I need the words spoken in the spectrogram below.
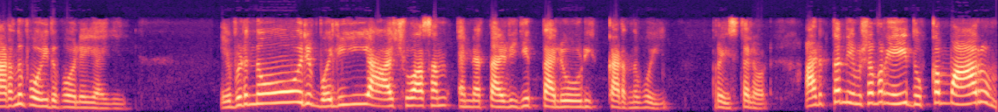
കടന്നു പോയതുപോലെയായി. എവിടുന്നോ ഒരു വലിയ ആശ്വാസം എന്നെ തഴുകി തലോടി കടന്നുപോയി. പ്രൈസ്തലോൺ അടുത്ത നിമിഷം പറയാം ഈ ദുഃഖം മാറും.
